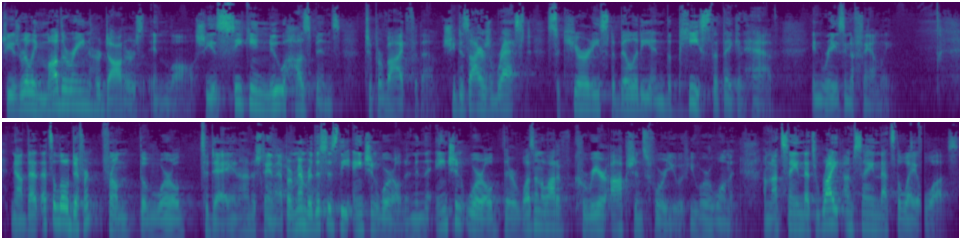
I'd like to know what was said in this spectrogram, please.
She is really mothering her daughters in law. She is seeking new husbands to provide for them. She desires rest, security, stability, and the peace that they can have in raising a family. Now, that, that's a little different from the world today, and I understand that. But remember, this is the ancient world. And in the ancient world, there wasn't a lot of career options for you if you were a woman. I'm not saying that's right, I'm saying that's the way it was.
